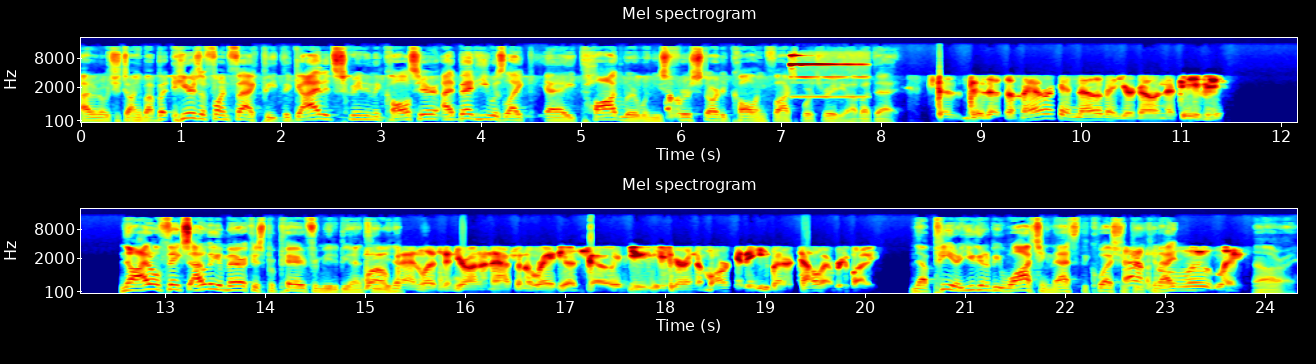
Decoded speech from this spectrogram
I don't know what you're talking about. But here's a fun fact, Pete. The guy that's screening the calls here, I bet he was like a toddler when he first started calling Fox Sports Radio. How about that? Does, does America know that you're going to TV? No, I don't think so. I don't think America's prepared for me to be on Well, TV. Never- Ben, listen, you're on a national radio show. If you if you're in the marketing, you better tell everybody. Now, Pete, are you going to be watching? That's the question. Can I? Absolutely. All right.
